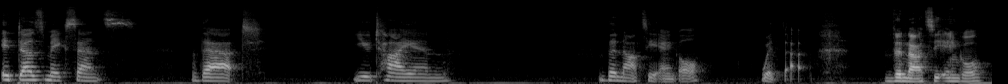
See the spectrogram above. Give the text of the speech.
It does make sense that you tie in the Nazi angle with that. The Nazi angle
